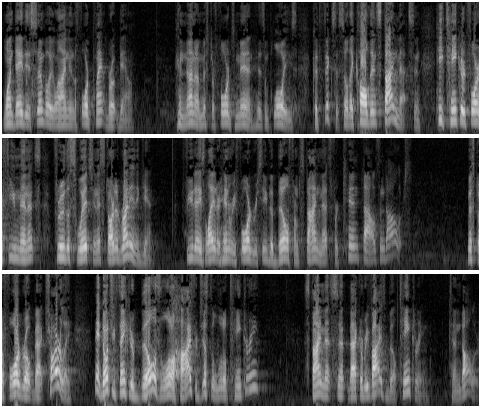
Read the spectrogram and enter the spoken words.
One day, the assembly line in the Ford plant broke down, and none of Mr. Ford's men, his employees, could fix it. So they called in Steinmetz, and he tinkered for a few minutes, threw the switch, and it started running again. A few days later, Henry Ford received a bill from Steinmetz for $10,000. Mr. Ford wrote back, Charlie, Man, don't you think your bill is a little high for just a little tinkering? Steinmetz sent back a revised bill, tinkering, $10.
